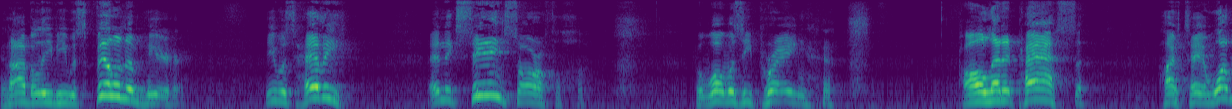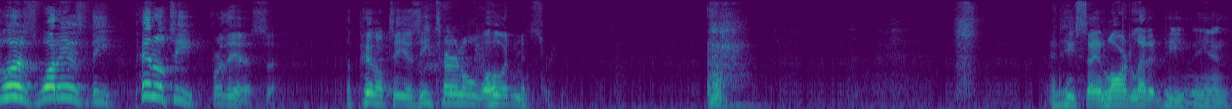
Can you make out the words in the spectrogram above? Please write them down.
And I believe he was filling them here. He was heavy and exceeding sorrowful. But what was he praying? Oh, let it pass. I tell you, what was, what is the penalty for this? The penalty is eternal woe and misery. and he's saying, Lord, let it be an end.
